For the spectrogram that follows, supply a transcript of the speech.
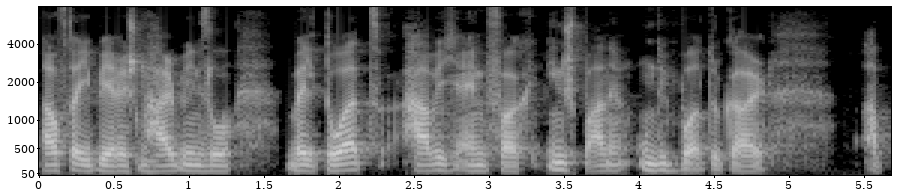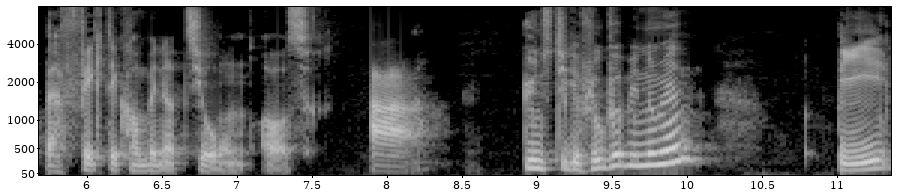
auf der Iberischen Halbinsel, weil dort habe ich einfach in Spanien und in Portugal eine perfekte Kombination aus A. günstige Flugverbindungen, B.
